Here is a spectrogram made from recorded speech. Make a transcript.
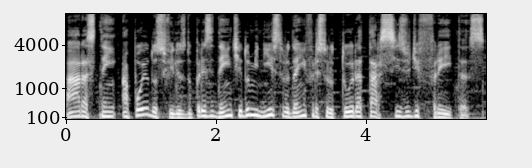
Aras tem apoio dos filhos do presidente e do ministro da Infraestrutura Tarcísio de Freitas.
